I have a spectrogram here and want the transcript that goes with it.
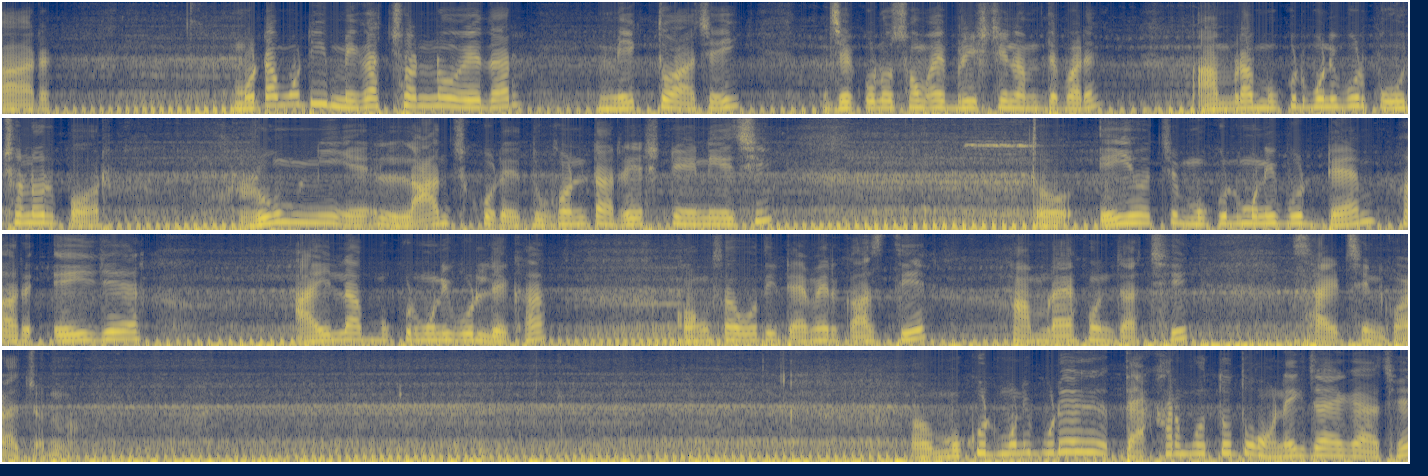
আর মোটামুটি মেঘাচ্ছন্ন ওয়েদার মেঘ তো আছেই যে কোনো সময় বৃষ্টি নামতে পারে। আমরা মুকুটমণিপুর পৌঁছানোর পর রুম নিয়ে লাঞ্চ করে দু ঘণ্টা রেস্ট নিয়ে নিয়েছি। তো এই হচ্ছে মুকুটমণিপুর ড্যাম আর এই যে আই লাভ মুকুটমণিপুর লেখা কংসাবতী ড্যামের কাছ দিয়ে আমরা এখন যাচ্ছি সাইট সিন করার জন্য। মুকুটমণিপুরে দেখার মতো তো অনেক জায়গা আছে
